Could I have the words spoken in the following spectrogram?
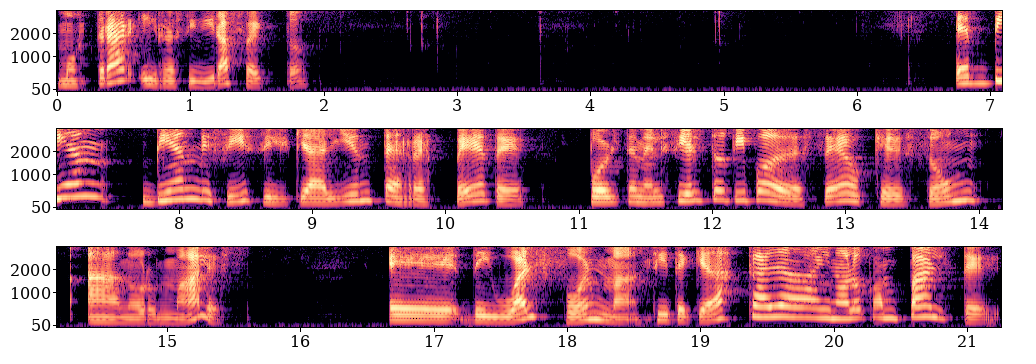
mostrar y recibir afecto. Es bien bien difícil que alguien te respete por tener cierto tipo de deseos que son anormales. Eh, de igual forma, si te quedas callada y no lo compartes,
